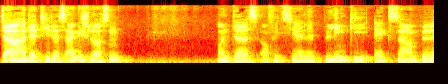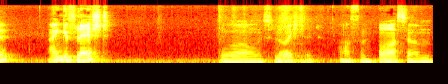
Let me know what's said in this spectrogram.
Da hat der TLS angeschlossen und das offizielle Blinky-Example eingeflasht. Wow, es leuchtet. Awesome. Awesome.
